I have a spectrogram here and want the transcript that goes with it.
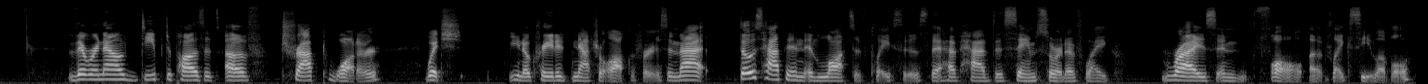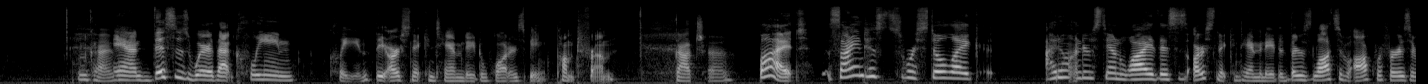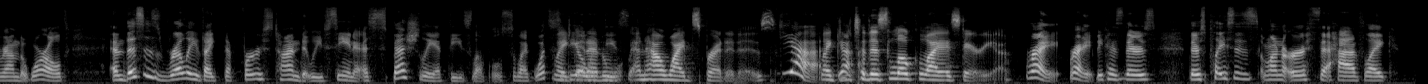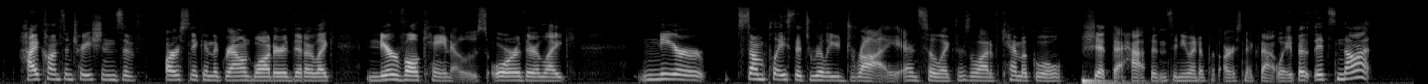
There were now deep deposits of trapped water, which, you know, created natural aquifers. And that those happen in lots of places that have had the same sort of like rise and fall of like sea level. Okay. And this is where that clean, clean, the arsenic contaminated water is being pumped from. Gotcha. But scientists were still like, I don't understand why this is arsenic contaminated. There's lots of aquifers around the world. And this is really like the first time that we've seen it, especially at these levels. So, like, what's Like the deal and, with these? and how widespread it is. Yeah, Like yeah. to this localized area. Right, right. Because there's there's places on Earth that have like high concentrations of arsenic in the groundwater that are like near volcanoes or they're like near some place that's really dry and so like there's a lot of chemical shit that happens and you end up with arsenic that way but it's not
